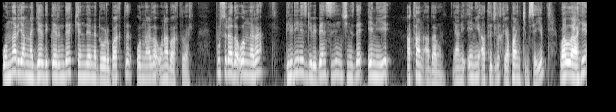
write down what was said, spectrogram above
Onlar yanına geldiklerinde kendilerine doğru baktı, onlar da ona baktılar. Bu sırada onlara, bildiğiniz gibi ben sizin içinizde en iyi atan adamım. Yani en iyi atıcılık yapan kimseyim. Vallahi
